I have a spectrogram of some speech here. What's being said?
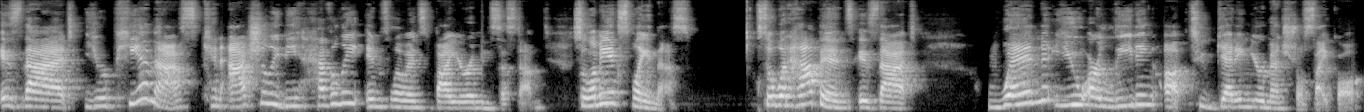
is that your PMS can actually be heavily influenced by your immune system. So let me explain this. So what happens is that when you are leading up to getting your menstrual cycle,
